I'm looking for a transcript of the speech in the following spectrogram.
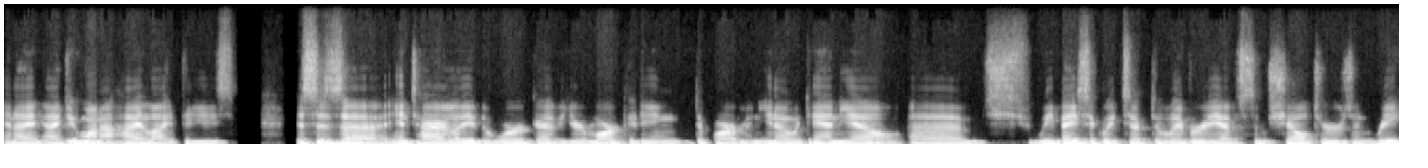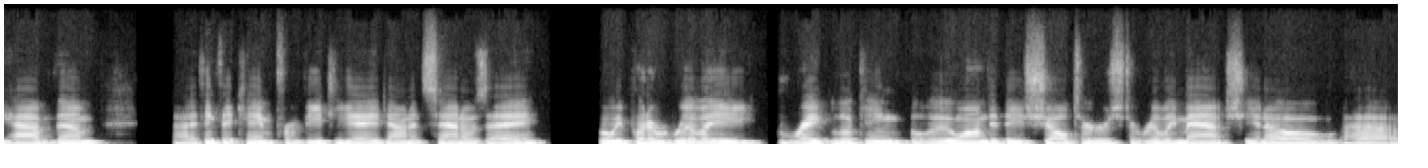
And I, I do want to highlight these. This is uh, entirely the work of your marketing department, you know, Danielle. Uh, we basically took delivery of some shelters and rehab them. I think they came from VTA down in San Jose. But we put a really great looking blue onto these shelters to really match, you know, uh,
